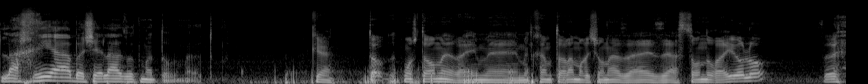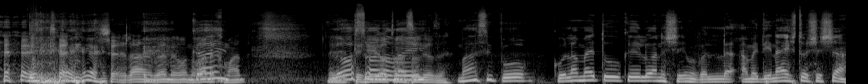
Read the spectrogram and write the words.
להכריע בשאלה הזאת מה טוב ומה לא טוב. כן. טוב, זה כמו שאתה אומר, האם אה, מלחמת העולם הראשונה זה היה איזה אסון נוראי או לא? זה שאלה, זה נורא כן. נחמד. אה, לא אסון תהיות מהסוג נוראי. מה הסיפור? כולם מתו כאילו אנשים, אבל המדינה השתוששה.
